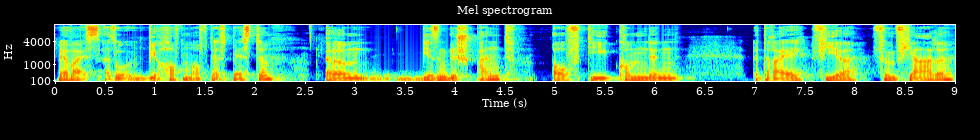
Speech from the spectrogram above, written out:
wer weiß, also wir hoffen auf das Beste. Ähm, wir sind gespannt auf die kommenden drei, vier, fünf Jahre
